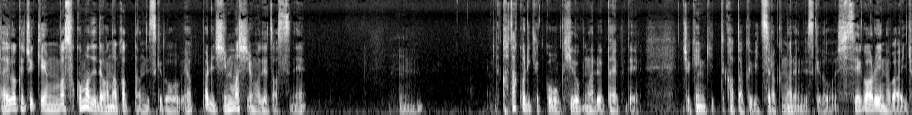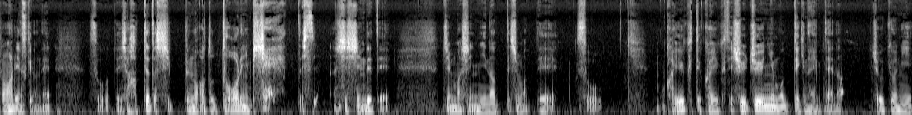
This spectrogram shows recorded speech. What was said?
大学受験はそこまでではなかったんですけどやっぱりジンマシンは出たっすね。うん。肩こり結構僕ひどくなるタイプで受験期って肩首辛くなるんですけど姿勢が悪いのが一番悪いんですけどね。そう。で貼ってた湿布の後通りにピシッて湿疹出てジンマシンになってしまってそう痒くて痒くて集中にもできないみたいな状況に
